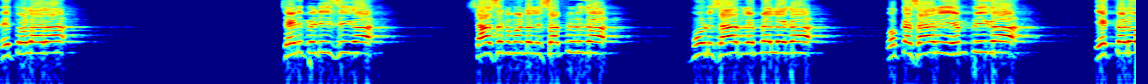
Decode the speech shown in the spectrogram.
మిత్రులారా జడ్పీటీసీగా శాసన మండలి సభ్యుడిగా మూడు సార్లు ఎమ్మెల్యేగా ఒక్కసారి ఎంపీగా ఎక్కడో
